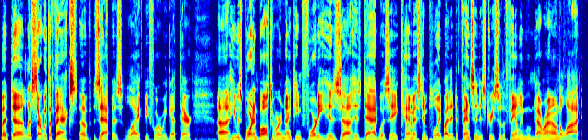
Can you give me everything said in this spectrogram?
But uh, let's start with the facts of Zappa's life before we get there. Uh, he was born in Baltimore in 1940. His uh, his dad was a chemist employed by the defense industry, so the family moved around a lot.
